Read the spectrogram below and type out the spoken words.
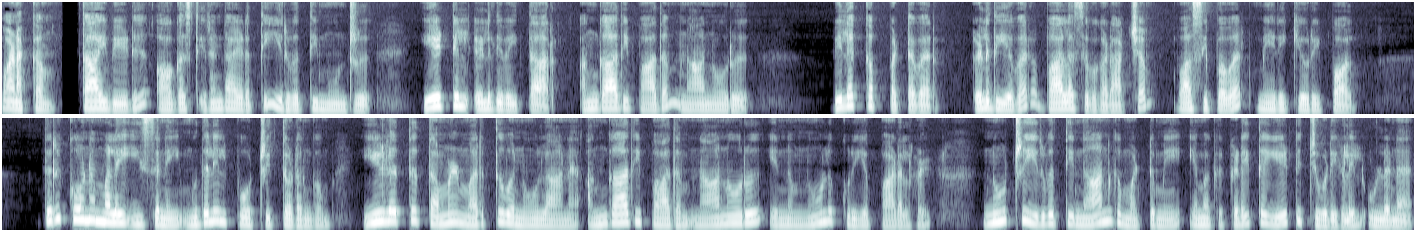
வணக்கம். தாய் வீடு ஆகஸ்ட் இரண்டாயிரத்தி இருபத்தி மூன்று. ஏட்டில் எழுதி வைத்தார் அங்காதி பாதம் நானூறு. விலக்கப்பட்டவர் எழுதியவர் பாலசிவகடாட்சம் வாசிப்பவர் மேரி கியூரி பால். திருக்கோணமலை ஈசனை முதலில் போற்றித் தொடங்கும் ஈழத்து தமிழ் மருத்துவ நூலான அங்காதி பாதம் நானூறு என்னும் நூலுக்குரிய பாடல்கள் நூற்றி இருபத்தி நான்கு மட்டுமே எமக்கு கிடைத்த ஏட்டுச்சுவடிகளில் உள்ளன.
